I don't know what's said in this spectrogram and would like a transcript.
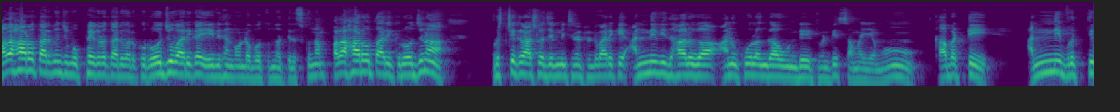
పదహారో తారీఖు నుంచి ముప్పై ఒకటో తారీఖు వరకు రోజువారీగా ఏ విధంగా ఉండబోతుందో తెలుసుకుందాం. పదహారో తారీఖు రోజున వృశ్చిక రాశిలో జన్మించినటువంటి వారికి అన్ని విధాలుగా అనుకూలంగా ఉండేటువంటి సమయము. కాబట్టి అన్ని వృత్తి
